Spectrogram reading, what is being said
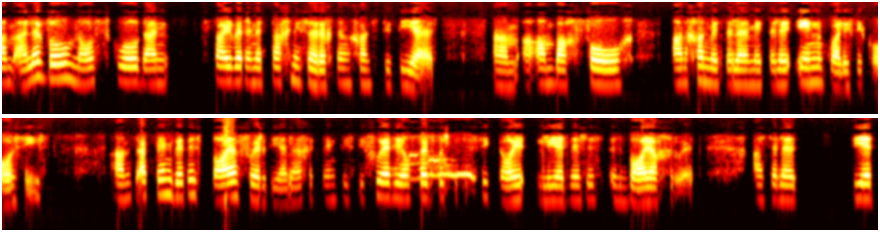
um hulle wil na skool dan suiwer in 'n tegniese rigting gaan studeer, um 'n ambag volg, aangaan met hulle met hulle en kwalifikasies. Um so ek dink dit is baie voordelig. Ek dink dis die voordeel vir spesifiek daai leerders is is baie groot. As hulle weet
